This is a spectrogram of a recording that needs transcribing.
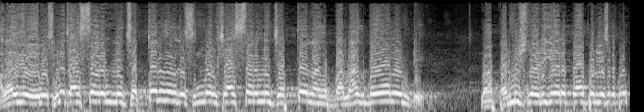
అలాగే నేను సినిమా చేస్తానని నేను చెప్తాను కదా సినిమాలు చేస్తానని చెప్తాను. నాకు నాకు భయాలేంటి? నా పర్మిషన్ అడిగారు పేపర్లు వేసినప్పుడు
